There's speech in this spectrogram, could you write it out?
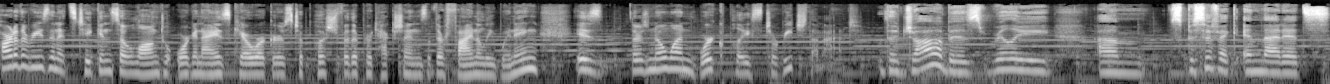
Part of the reason it's taken so long to organize care workers to push for the protections that they're finally winning is there's no one workplace to reach them at. The job is really um, specific in that it's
